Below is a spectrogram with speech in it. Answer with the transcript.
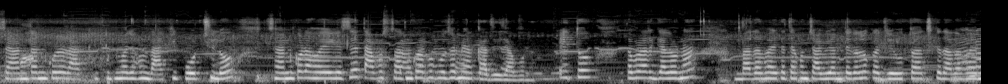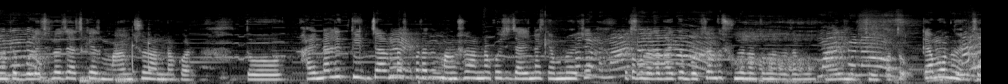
স্নান টান করে রাখি পূর্ণিমা যখন রাখি পড়ছিল, স্নান করা হয়ে গেছে, তারপর স্নান করার পর বলছে আমি আর কাজে যাব না। এই তো, তারপর আর গেল না। দাদা ভাইয়ের কাছে এখন চাবি আনতে গেলো যেহেতু আজকে দাদা ভাই আমাকে বলেছিল যে আজকে মাংস রান্না কর। তো ফাইনালি তিন চার মাস পর আমি মাংস রান্না করেছি, জানি না কেমন হয়েছে। তখন দাদা ভাইকে বলছিলাম, তো শুনে না তোমার দাদা ভাইয়ের মুখ থেকে কত কেমন হয়েছে?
